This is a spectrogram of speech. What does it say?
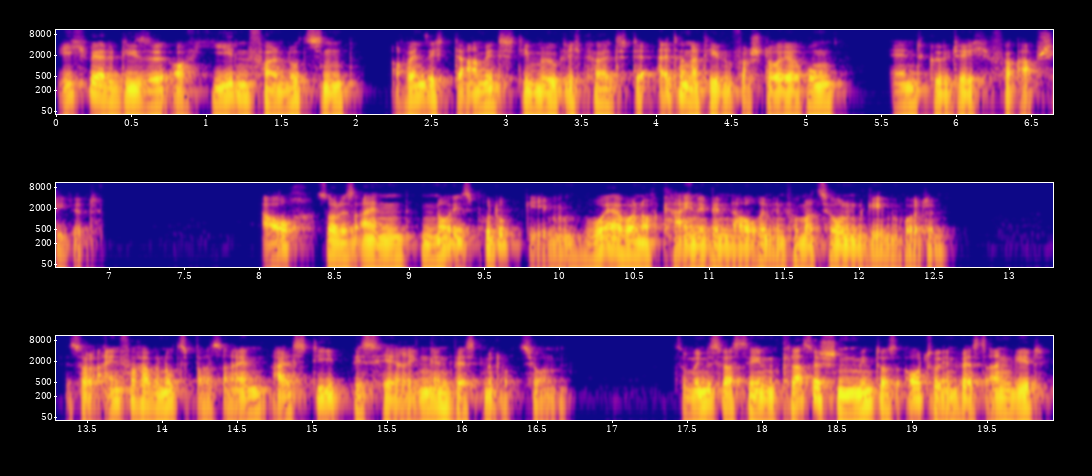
Ich werde diese auf jeden Fall nutzen, auch wenn sich damit die Möglichkeit der alternativen Versteuerung endgültig verabschiedet. Auch soll es ein neues Produkt geben, wo er aber noch keine genaueren Informationen geben wollte. Es soll einfacher benutzbar sein als die bisherigen Investmentoptionen. Zumindest was den klassischen Mintos Auto Invest angeht,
